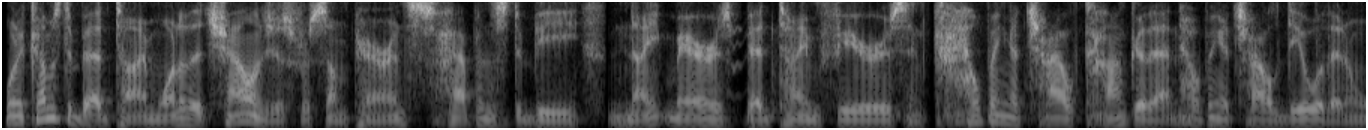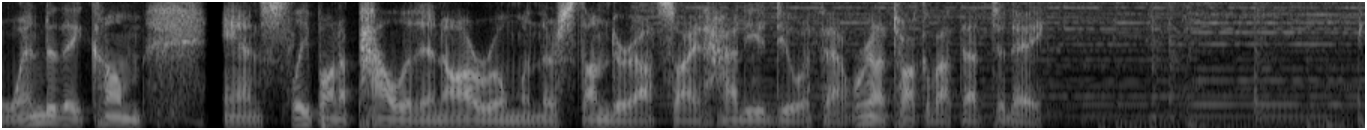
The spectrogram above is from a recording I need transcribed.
When it comes to bedtime, one of the challenges for some parents happens to be nightmares, bedtime fears, and helping a child conquer that and helping a child deal with it. And when do they come and sleep on a pallet in our room when there's thunder outside? How do you deal with that? We're going to talk about that today.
